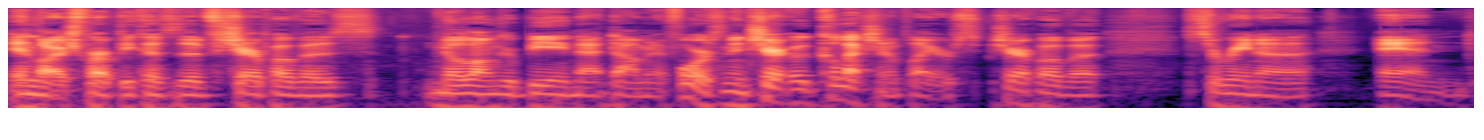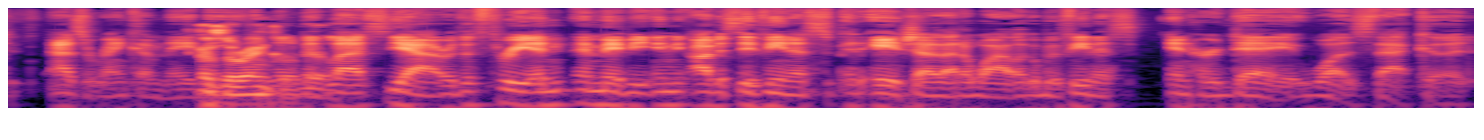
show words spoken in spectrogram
in large part because of Sharapova's no longer being that dominant force. I mean, a collection of players: Sharapova, Serena, and Azarenka, maybe Azarenka, a little bit yeah. less. Yeah, or the three, and, and maybe and obviously Venus had aged out of that a while ago, but Venus in her day was that good,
